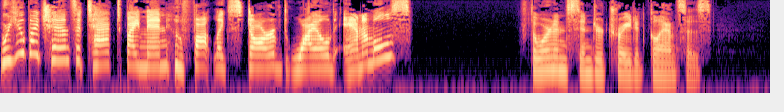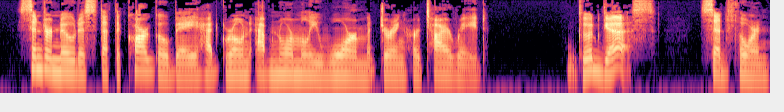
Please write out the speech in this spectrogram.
Were you by chance attacked by men who fought like starved wild animals? Thorn and Cinder traded glances. Cinder noticed that the cargo bay had grown abnormally warm during her tirade. Good guess, said Thorn.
